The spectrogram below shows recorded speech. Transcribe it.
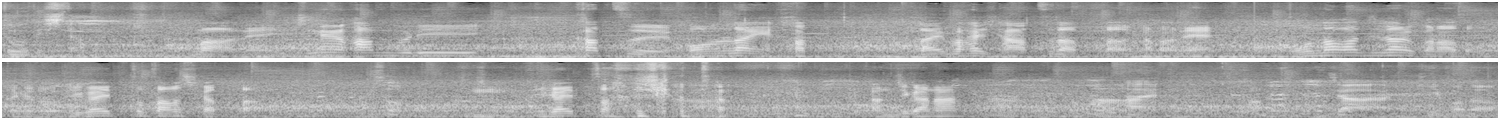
どうでした？まあね、1年半ぶりかつオンラインはライブ配信初だったからね、どんな感じになるかなと思ったけど、意外と楽しかった。そう。うん、意外と楽しかった。って感じかな。はい。じゃあキーボード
